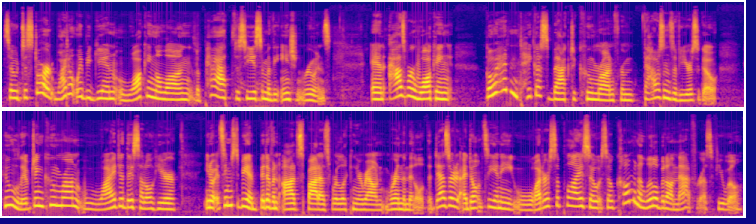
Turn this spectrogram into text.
So, to start, why don't we begin walking along the path to see some of the ancient ruins? And as we're walking, go ahead and take us back to Qumran from thousands of years ago. Who lived in Qumran? Why did they settle here? You know, it seems to be a bit of an odd spot as we're looking around. We're in the middle of the desert. I don't see any water supply, so so comment a little bit on that for us, if you will.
